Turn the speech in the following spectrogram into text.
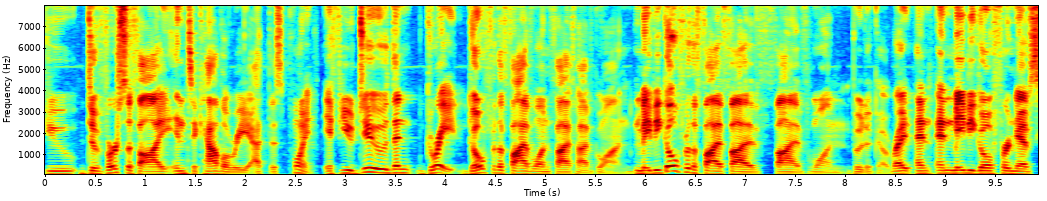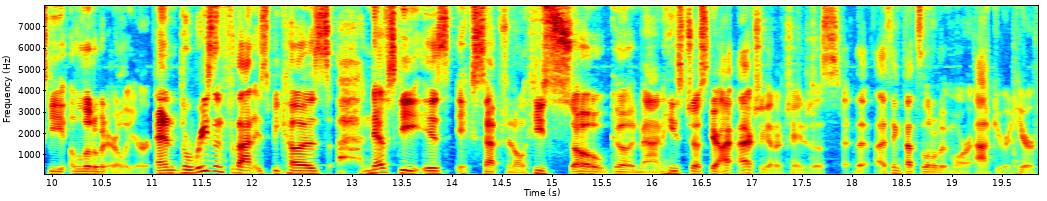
to diversify into cavalry at this point? If you do then great go for the 5155 Guan. Maybe go for the 5551 Boudica right? And and maybe go for Nevsky a little bit earlier. And the reason for that is because uh, Nevsky is exceptional. He's so good man. He's just here I, I actually got to change this. I think that's a little bit more accurate here.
